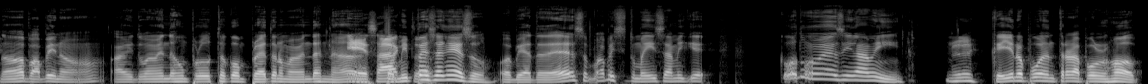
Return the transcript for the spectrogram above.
No, papi, no. A mí tú me vendes un producto completo, no me vendes nada. Exacto. ¿Tres mil pesos en eso? Olvídate de eso, papi. Si tú me dices a mí que... ¿Cómo tú me vas a decir a mí Mire, que yo no puedo entrar a Pornhub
